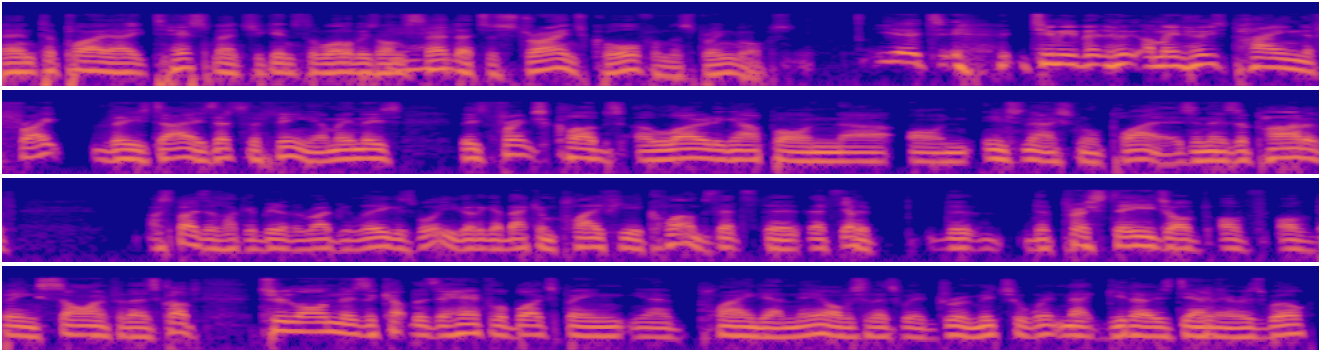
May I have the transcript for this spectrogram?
and to play a test match against the Wallabies on Saturday. That's a strange call from the Springboks. Yeah, t- Timmy, but who, I mean, who's paying the freight these days? That's the thing. I mean, these these French clubs are loading up on uh, on international players, and there's a part of, I suppose, there's like a bit of the rugby league as well. You've got to go back and play for your clubs. That's the that's Yep. the, the the prestige of, of of being signed for those clubs. Toulon, there's a couple, there's a handful of blokes being you know playing down there. Obviously, that's where Drew Mitchell went. Matt Giteau's down there as well.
